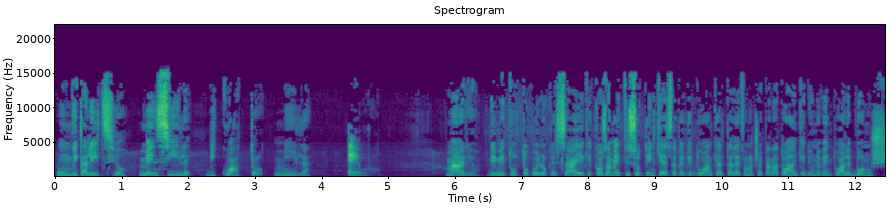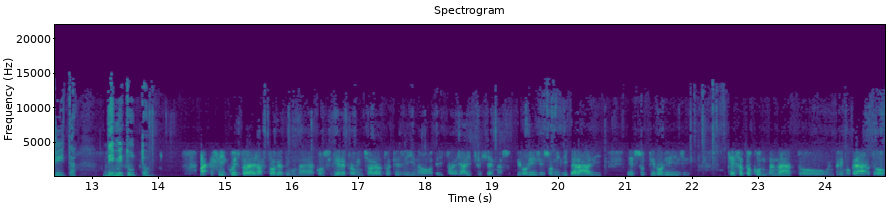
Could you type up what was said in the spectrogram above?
un vitalizio mensile di 4.000 euro. Mario, dimmi tutto quello che sai e che cosa metti sotto inchiesta perché tu anche al telefono ci hai parlato anche di un'eventuale buonuscita. Dimmi tutto. Ma sì, questa è la storia di un consigliere provinciale altoatesino dei Freiheitlichen sudtirolesi, sono i liberali e sudtirolesi, che è stato condannato in primo grado,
